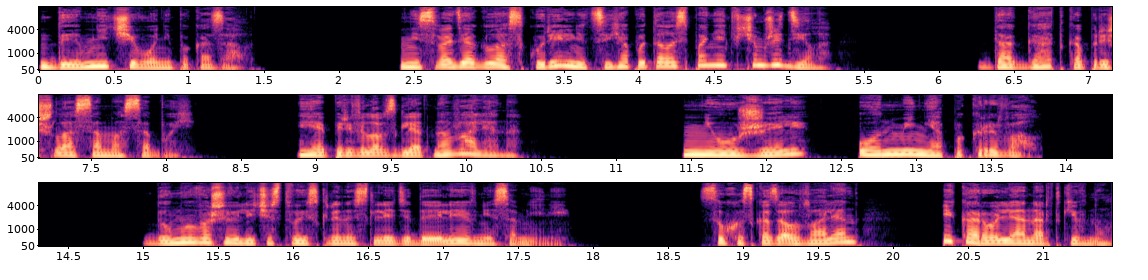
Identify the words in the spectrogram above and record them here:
Дым ничего не показал. Не сводя глаз с курильницы, я пыталась понять, в чем же дело. Догадка пришла сама собой. Я перевела взгляд на Валяна. Неужели он меня покрывал? «Думаю, Ваше Величество, искренность леди Дейли вне сомнений», — сухо сказал Валян, и король Леонард кивнул.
